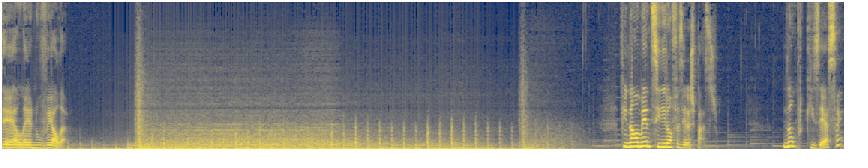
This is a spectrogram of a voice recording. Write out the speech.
telenovela. Finalmente decidiram fazer as pazes. Não porque quisessem,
